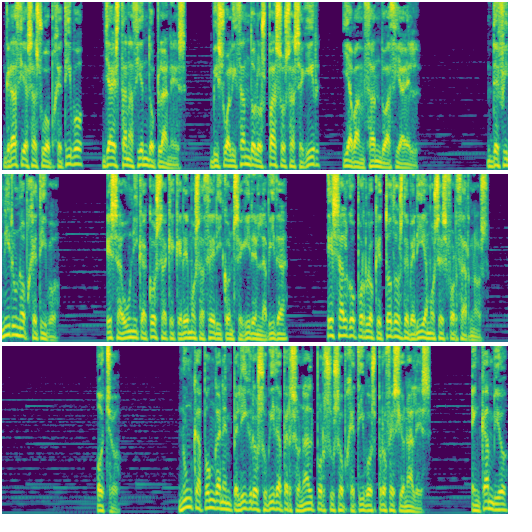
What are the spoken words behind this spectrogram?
Gracias a su objetivo, ya están haciendo planes, visualizando los pasos a seguir y avanzando hacia él. Definir un objetivo, esa única cosa que queremos hacer y conseguir en la vida, es algo por lo que todos deberíamos esforzarnos. 8. Nunca pongan en peligro su vida personal por sus objetivos profesionales. En cambio,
